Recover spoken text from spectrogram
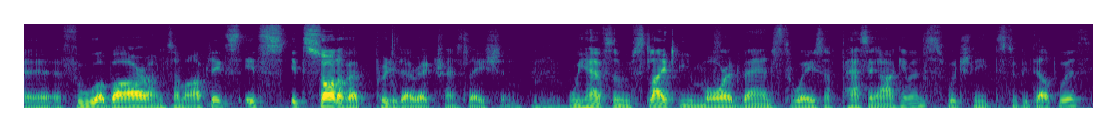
uh, foo or bar on some objects, it's it's sort of a pretty direct translation. We have some slightly more advanced ways of passing arguments, which needs to be dealt with.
